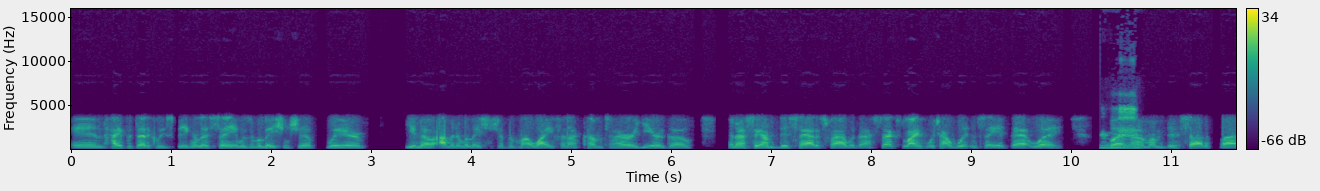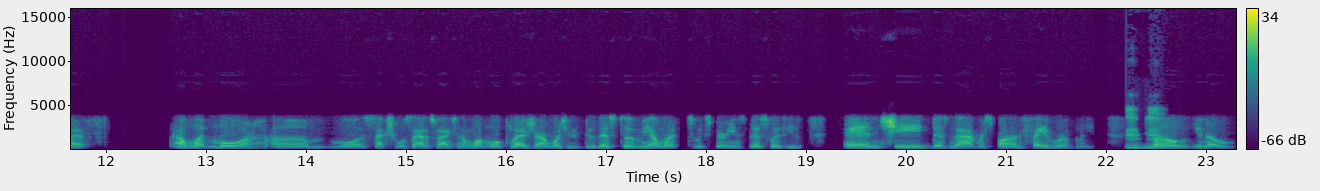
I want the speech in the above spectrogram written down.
And hypothetically speaking, let's say it was a relationship where, you know, I'm in a relationship with my wife and I come to her a year ago and I say I'm dissatisfied with our sex life, which I wouldn't say it that way, mm-hmm. but um, I'm dissatisfied. I want more, um, more sexual satisfaction. I want more pleasure. I want you to do this to me. I want to experience this with you. And she does not respond favorably. Mm-hmm. So, you know,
